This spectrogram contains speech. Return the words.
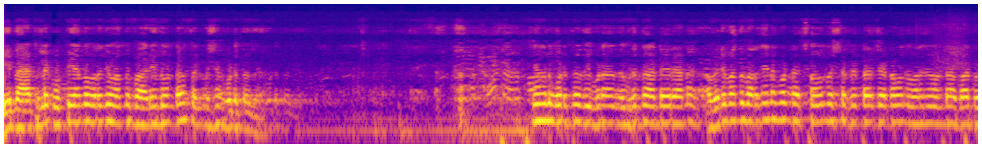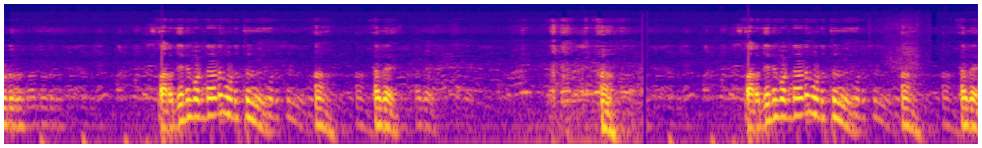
ഈ നാട്ടിലെ കുട്ടിയാന്ന് പറഞ്ഞ് വന്ന് പാടിയതുകൊണ്ടാണ് പെർമിഷൻ കൊടുത്തത്. ഞങ്ങൾ കൊടുത്തത് ഇവിടെ ഇവിടുത്തെ നാട്ടുകാരാണ്. അവർ വന്ന് പറഞ്ഞതിനെ കൊണ്ട് ചുവന്ന ഷർട്ടിട്ട ചേട്ടമെന്ന് പറഞ്ഞുകൊണ്ടാ പാട്ട് കൊടുത്തത്. പറഞ്ഞതിനെ കൊണ്ടാണ് കൊടുത്തത്. ആ അതെ. ആ. പറഞ്ഞതിനെ കൊണ്ടാണ് കൊടുത്തത്. ആ അതെ.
